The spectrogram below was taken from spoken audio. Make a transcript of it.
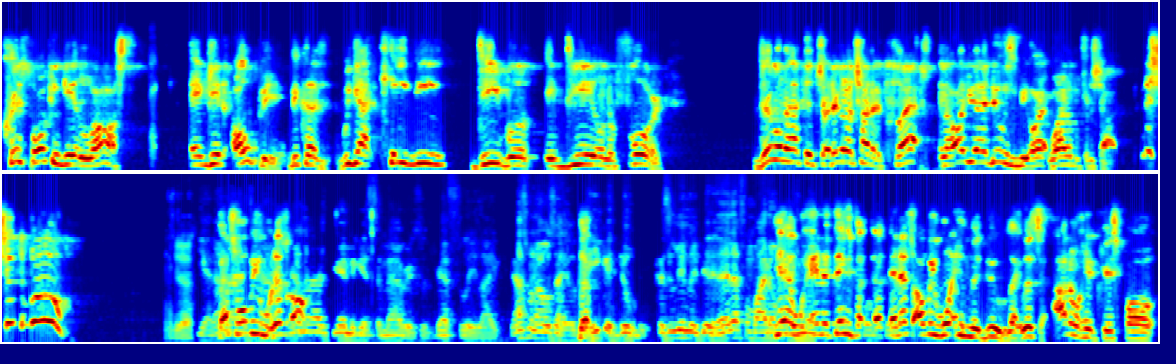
Chris Paul can get lost and get open because we got KD, D Book, and DA on the floor. They're gonna have to try. They're gonna try to collapse, and all you gotta do is be wide wide open for the shot. Just shoot the ball. Yeah. Yeah, that That's what last- we- that's that all- last game against the Mavericks was definitely like that's when I was like, okay, The- he could do it because he literally did it. They left him wide open. Yeah, He and the it. thing is, and that's all we want him to do. Like, listen, I don't hate Chris Paul.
